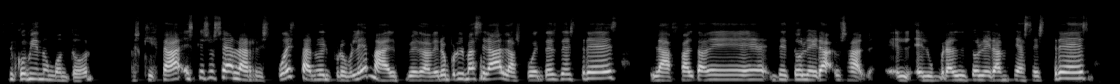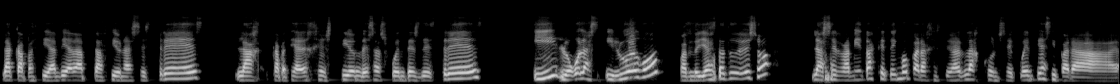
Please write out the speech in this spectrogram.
estoy comiendo un montón. Pues quizá es que eso sea la respuesta, no el problema. El verdadero problema será las fuentes de estrés, la falta de, de tolerancia, o sea, el, umbral de tolerancia a ese estrés, la capacidad de adaptación a ese estrés, la capacidad de gestión de esas fuentes de estrés y luego, las, y luego cuando ya está todo eso, las herramientas que tengo para gestionar las consecuencias y para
